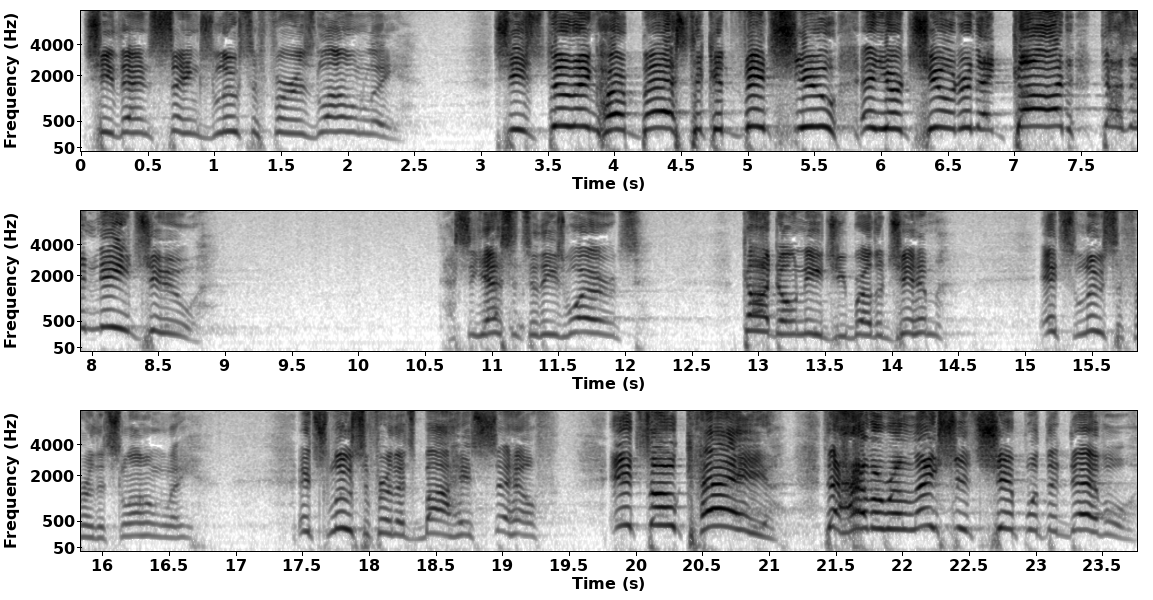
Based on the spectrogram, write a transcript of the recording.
She then sings, Lucifer is lonely. She's doing her best to convince you and your children that God doesn't need you. That's the essence of these words. God don't need you, Brother Jim. It's Lucifer that's lonely. It's Lucifer that's by himself. It's okay to have a relationship with the devil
